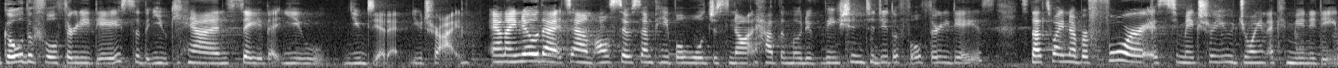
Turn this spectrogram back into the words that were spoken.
go the full 30 days so that you can say that you, you did it, you tried. And I know that um, also some people will just not have the motivation to do the full 30 days. So that's why number four is to make sure you join a community.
